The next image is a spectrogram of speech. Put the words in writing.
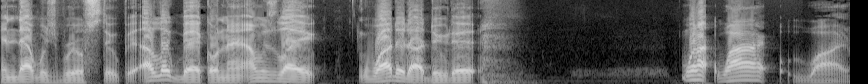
And that was real stupid. I look back on that. I was like, why did I do that? What why why?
